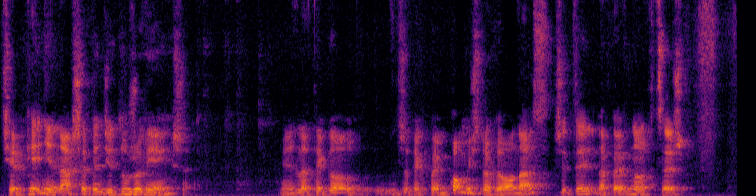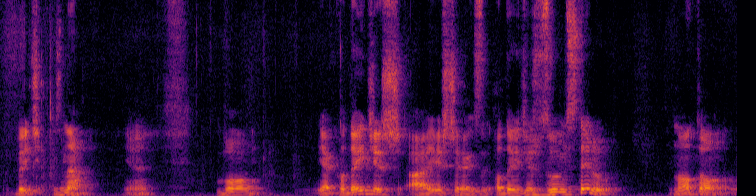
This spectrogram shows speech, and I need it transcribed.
cierpienie nasze będzie dużo większe. Nie? Dlatego, że tak powiem, pomyśl trochę o nas, czy ty na pewno chcesz być z nami. Nie? Bo jak odejdziesz, a jeszcze jak odejdziesz w złym stylu, no to,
